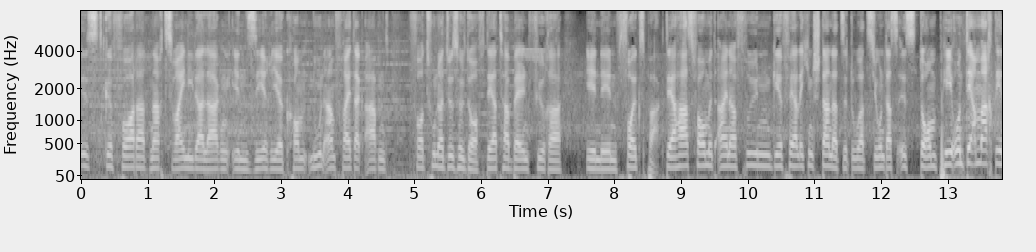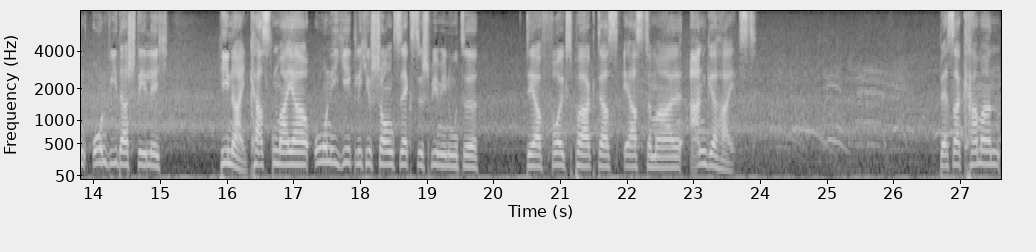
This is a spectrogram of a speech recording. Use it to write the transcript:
ist gefordert. Nach zwei Niederlagen in Serie kommt nun am Freitagabend Fortuna Düsseldorf, der Tabellenführer, in den Volkspark. Der HSV mit einer frühen gefährlichen Standardsituation, das ist Dompe und der macht den unwiderstehlich hinein. Kastenmeier ohne jegliche Chance, sechste Spielminute. Der Volkspark das erste Mal angeheizt. Besser kann man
